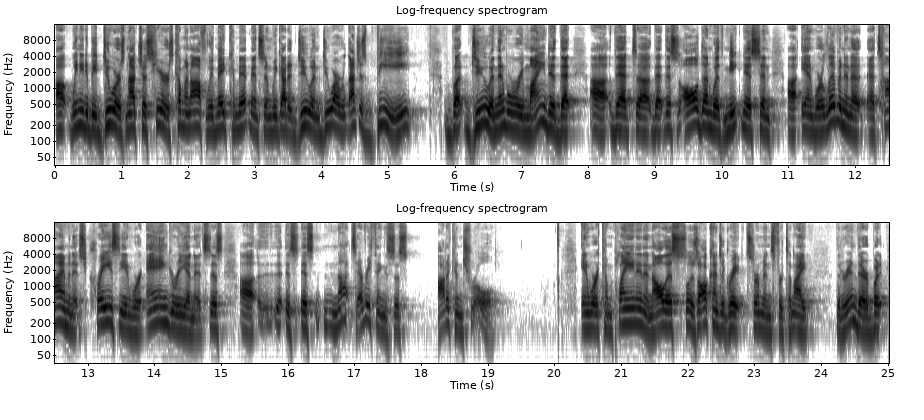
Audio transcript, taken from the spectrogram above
Uh, we need to be doers, not just hearers. Coming off, we've made commitments and we got to do and do our, not just be, but do. And then we're reminded that, uh, that, uh, that this is all done with meekness, and, uh, and we're living in a, a, time and it's crazy and we're angry and it's just uh, it's, it's nuts. Everything's just out of control. And we're complaining and all this. So there's all kinds of great sermons for tonight that are in there, but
